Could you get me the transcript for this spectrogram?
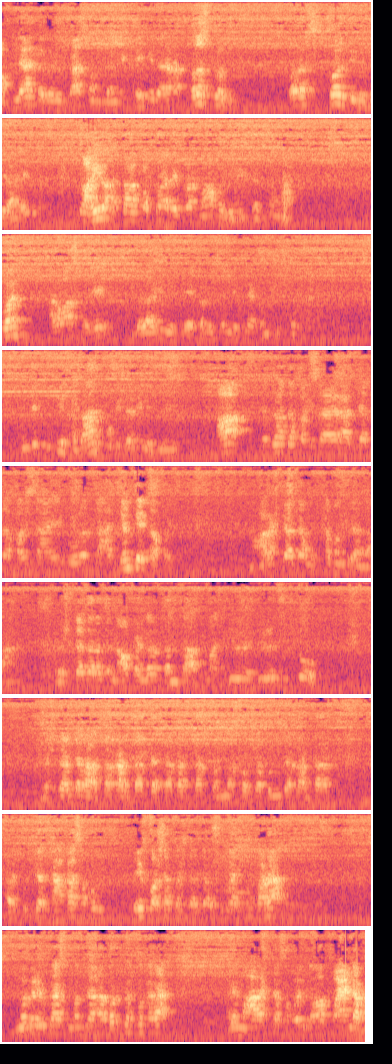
आपल्या नगरविकास मंत्र्यांनी ठेकेदारांना परस्पर दिली. परस्पर दिलेली आहे काही आता पत्ता रेकॉर्ड महापालिकेच्या त्याचा नाही. पण मध्ये दलाली घेतले कमिशन घेतल्या पंचवीस टक्के म्हणजे किती हजार कोटी त्यांनी घेतले. हा केंद्राचा पैसा आहे राज्याचा पैसा आहे हे बोलत नाही हा जनतेचा पैसा महाराष्ट्राच्या मुख्यमंत्र्यांना भ्रष्टाचाराचं नाव काढल्यावर त्यांचा आत्मा तीळ तीळ चुकतो भ्रष्टाचार आता काढतात त्याचा काढतात पन्नास वर्षापूर्वीचा काढतात. अरे तुमच्या नाकासमोर एक वर्षात भ्रष्टाचार सुरू आहे तो काढा. नगरविकास मंत्र्यांना बडतर्फ करा. अरे महाराष्ट्रासमोर एक नवा पायंडा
